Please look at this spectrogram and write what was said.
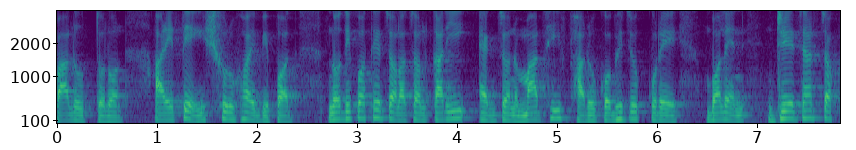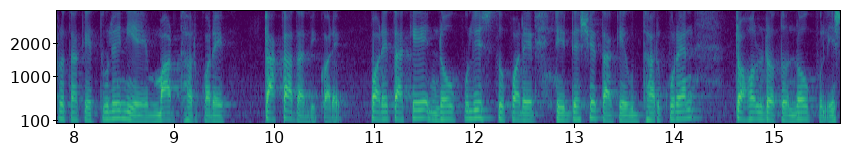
বালু উত্তোলন, আর এতেই শুরু হয় বিপদ। নদীপথে চলাচলকারী একজন মাঝি ফারুক অভিযোগ করে বলেন, ড্রেজার চক্র তাকে তুলে নিয়ে মারধর করে, টাকা দাবি করে। পরে তাকে নৌপুলিশ সুপারের নির্দেশে তাকে উদ্ধার করেন টহলরত নৌপুলিশ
